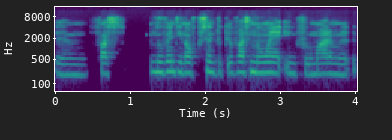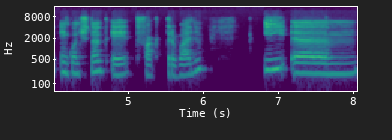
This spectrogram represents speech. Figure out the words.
um, faço 99% do que eu faço não é informar-me enquanto estudante, é de facto trabalho. E um,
